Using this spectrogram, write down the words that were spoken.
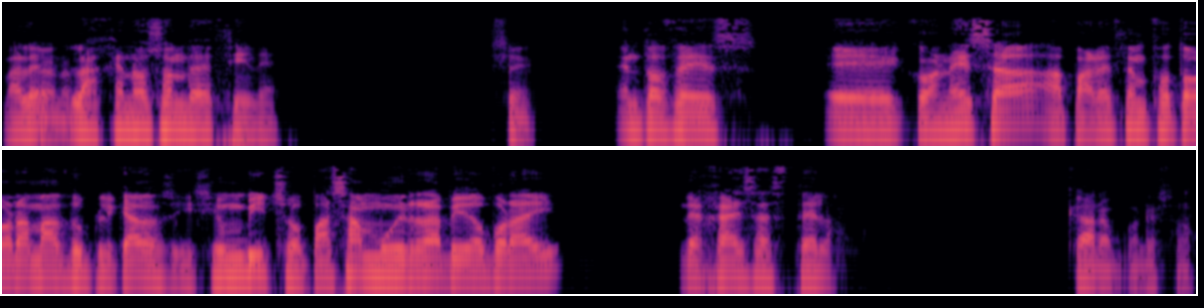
¿Vale? Claro. Las que no son de cine. Sí. Entonces, eh, con esa aparecen fotogramas duplicados. Y si un bicho pasa muy rápido por ahí, deja esa estela. Claro, por eso.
